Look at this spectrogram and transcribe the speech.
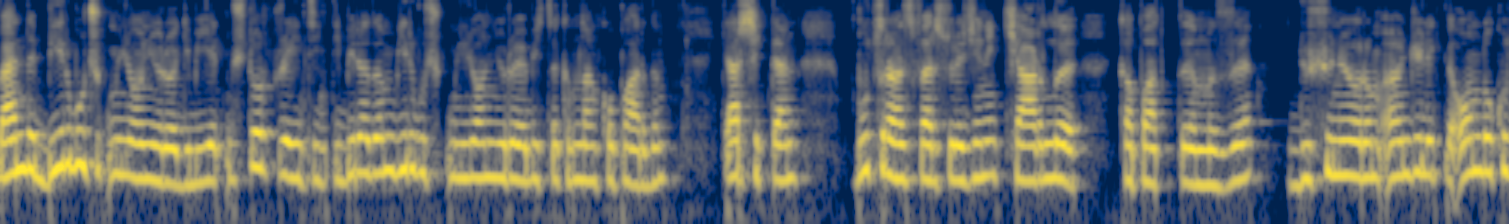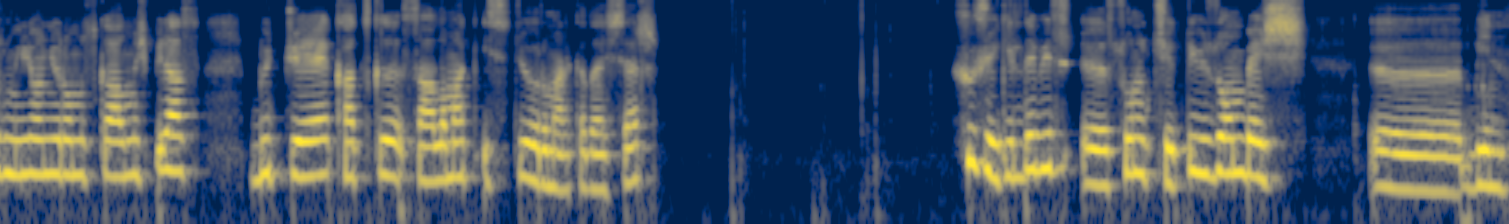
Ben de 1,5 milyon euro gibi 74 reytingli bir adamı 1,5 milyon euroya bir takımdan kopardım. Gerçekten bu transfer sürecini karlı kapattığımızı düşünüyorum. Öncelikle 19 milyon euromuz kalmış. Biraz bütçeye katkı sağlamak istiyorum arkadaşlar. Şu şekilde bir e, sonuç çıktı. 115 e, bin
